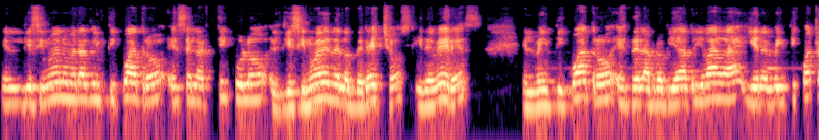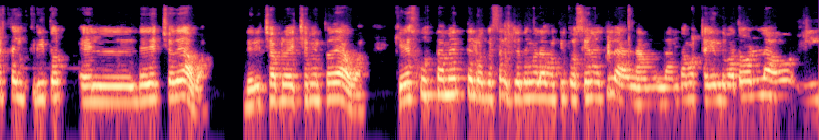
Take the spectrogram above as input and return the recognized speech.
El 19 numeral 24 es el artículo, el 19 de los derechos y deberes, el 24 es de la propiedad privada y en el 24 está inscrito el derecho de agua, derecho a aprovechamiento de agua, que es justamente lo que yo tengo la constitución aquí, la, andamos trayendo para todos lados. Y,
